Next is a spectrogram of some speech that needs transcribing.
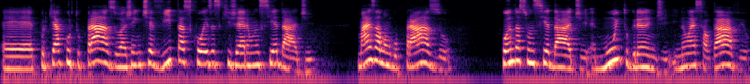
É, porque a curto prazo a gente evita as coisas que geram ansiedade. Mas a longo prazo, quando a sua ansiedade é muito grande e não é saudável,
